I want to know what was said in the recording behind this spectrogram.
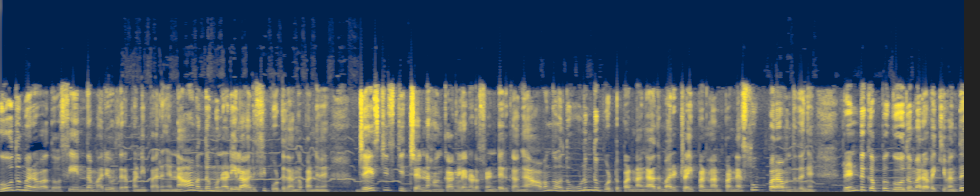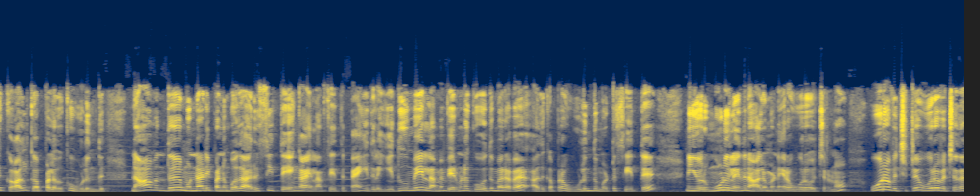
கோதுமை ரவா தோசையை இந்த மாதிரி ஒரு தடவை பண்ணி பாருங்க. நான் வந்து முன்னாடியெல்லாம் அரிசி போட்டு தாங்க பண்ணுவேன். ஜெயஸ்டிஸ் கிச்சன் ஹாங்காங்கில் என்னோட ஃப்ரெண்டு இருக்காங்க. அவங்க வந்து உளுந்து போட்டு பண்ணாங்க. அது மாதிரி ட்ரை பண்ணலான்னு பண்ணேன். சூப்பராக வந்ததுங்க. ரெண்டு கப்பு கோதுமை ரவைக்கு வந்து கால் கப் அளவுக்கு உளுந்து. நான் வந்து முன்னாடி பண்ணும்போது அரிசி தேங்காய் எல்லாம் சேர்த்துப்பேன். இதில் எதுவுமே இல்லாமல் வெறுமனே கோதுமை ரவை அதுக்கப்புறம் உளுந்து மட்டும் சேர்த்து நீங்கள் ஒரு மூணுலேருந்து நாலு மணி நேரம் ஊற வச்சிடணும் ஊற வச்சுட்டு ஊற வச்சதை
